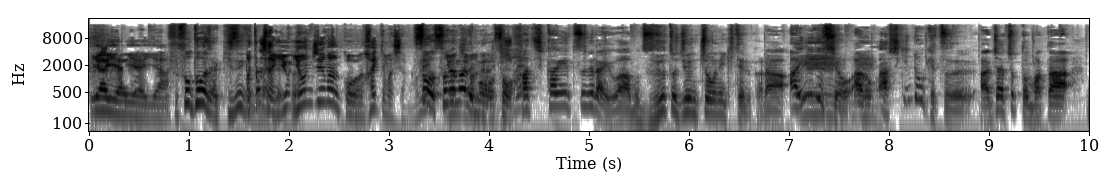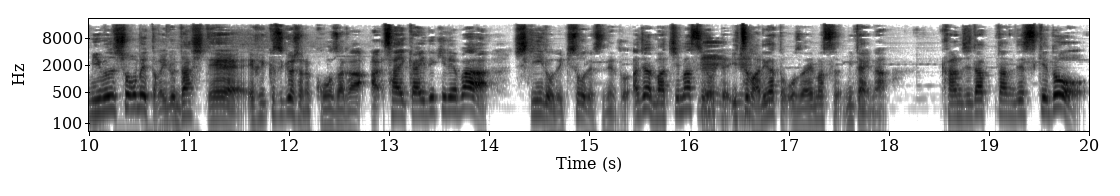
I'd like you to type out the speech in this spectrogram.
いやいやいやいや。そう当時は気づいてまあ、確かに40万個入ってましたもんね。そう、それまでも、ね、そう、8ヶ月ぐらいはもうずっと順調に来てるから、あ、いいですよ。あの、あ、資金凍結、あ、じゃあちょっとまた身分証明とかいろいろ出して、FX 業者の口座が再開できれば、資金移動できそうですねと。あ、じゃあ待ちますよって、いつもありがとうございます、みたいな感じだったんですけど、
